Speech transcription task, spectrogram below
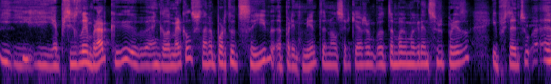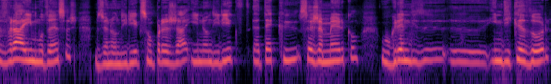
E, e, e, é preciso lembrar que Angela Merkel está na porta de saída, aparentemente, a não ser que haja também uma grande surpresa, e portanto haverá aí mudanças, mas eu não diria que são para já e não diria que, até que seja Merkel o grande uh, indicador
